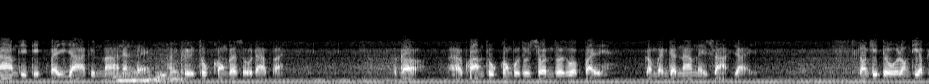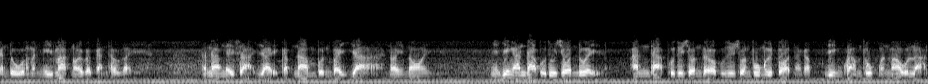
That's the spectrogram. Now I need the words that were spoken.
น้ำที่ติดใบหญ้าขึ้นมานั่นแหละคือทุกข์ของพระโสดาบันแล้วก็ความทุกข์ของปุถุชนทั่ว ๆ ไป ก็เหมือนกันน้ำในสระใหญ่ ลองคิดดูลองเทียบกันดูมันมีมากน้อยกว่ากันเท่าไหร่ น้ำในสระใหญ่กับน้ำบนใบหญ้าน้อยๆเนี่ยยิ่งอันทะปุถุชนด้วย อันทะปุถุชนแปลว่าปุถุชนผู้มืดบอดนะครับ ยิ่งความทุกข์มันมาอุลาน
